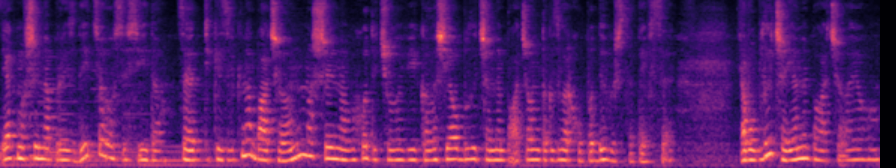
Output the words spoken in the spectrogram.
як машина приїздить цього сусіда, це тільки з вікна бачила, ну машина, виходить чоловік, але ж я обличчя не бачила, ну так зверху подивишся та й все. А в обличчя я не бачила його.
